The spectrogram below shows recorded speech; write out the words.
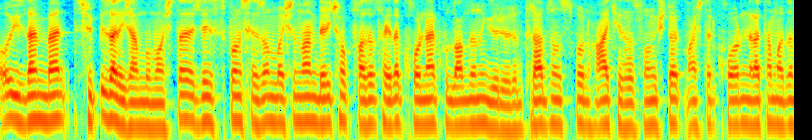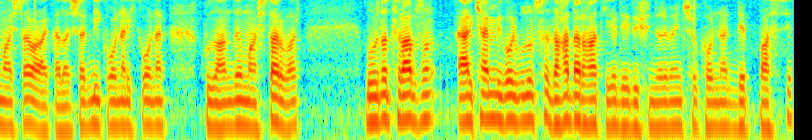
O yüzden ben sürpriz arayacağım bu maçta. Rizespor'un sezon başından beri çok fazla sayıda korner kullandığını görüyorum. Trabzonspor'un hakeza son 3-4 maçtır korner atamadığı maçlar var arkadaşlar. Bir korner iki korner kullandığı maçlar var. Burada Trabzon erken bir gol bulursa daha da rahat gelir diye düşünüyorum. En çok korner dep bahsi.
